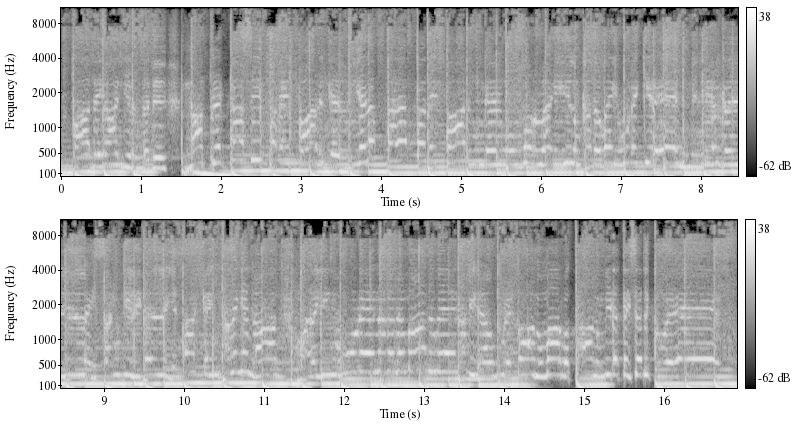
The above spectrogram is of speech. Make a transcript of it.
துளியும் உண்மைக்கான பாதையாய் இருந்தது நான் பிரகாசிப்பதை பாருங்கள் என பரப்பதை பாருங்கள். ஒவ்வொரு வழியிலும் கதவை உடைக்கிறேன். நிழல்கள் இல்லை சங்கிலிகள் என் வாழ்க்கை நான். மலையின் ஊடே நடனமாடுவேன் அதிக உரை காணும் ஆர்வத்தானும் இடத்தை செதுக்குவேன்.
